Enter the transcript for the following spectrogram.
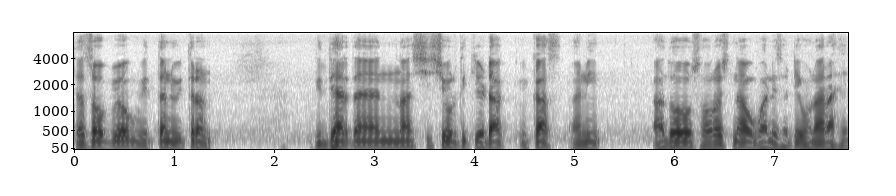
त्याचा उपयोग वेतन वितरण विद्यार्थ्यांना शिष्यवृत्ती क्रीडा विकास आणि अधोसंरचना उभारणीसाठी होणार आहे.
